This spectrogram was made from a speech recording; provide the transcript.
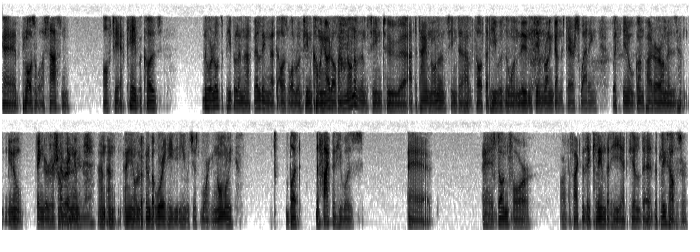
uh, the plausible assassin of JFK because there were loads of people in that building that Oswald was seen coming out of, and none of them seemed to, uh, at the time, none of them seemed to have thought that he was the one. They didn't see him running down the stairs sweating with, you know, gunpowder on his, you know, fingers or something, and, and, and, and, you know, looking a bit worried. He, he was just working normally. But the fact that he was uh, uh, done for, or the fact that they claimed that he had killed uh, the police officer,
